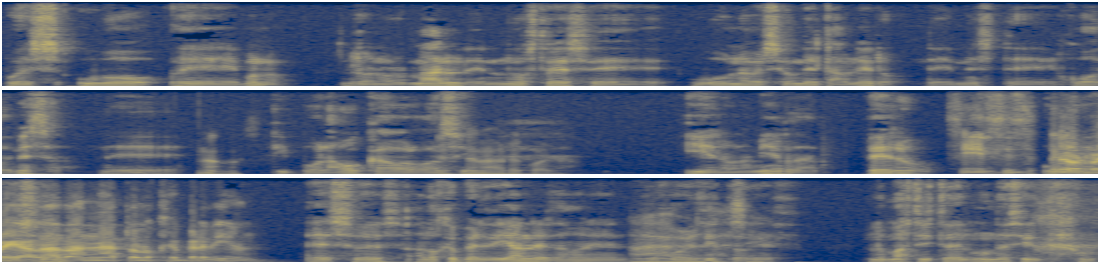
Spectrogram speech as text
Pues hubo, eh, bueno, lo normal, en 1, 2, 3 eh, hubo una versión de tablero, de, mes- de juego de mesa, de No, tipo la OCA o algo así. no lo recuerdo. Y era una mierda. Pero Sí, sí, se lo versión. regalaban a todos los que perdían. Eso es, a los que perdían les daban el, Ah, jueguecito, lo más triste del mundo es ir a un,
